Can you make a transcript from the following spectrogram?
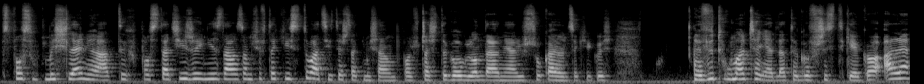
w sposób myślenia tych postaci, jeżeli nie znalazłam się w takiej sytuacji. Też tak myślałam w czasie tego oglądania, już szukając jakiegoś wytłumaczenia dla tego wszystkiego, ale,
